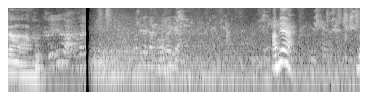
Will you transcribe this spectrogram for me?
ആ. അമ്മിയ ഇത്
